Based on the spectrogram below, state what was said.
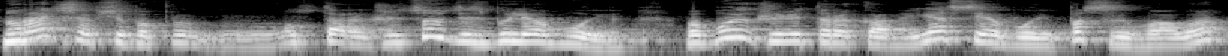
Но раньше вообще у старых жильцов здесь были обои. В обоих жили тараканы. Я все обои посрывала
